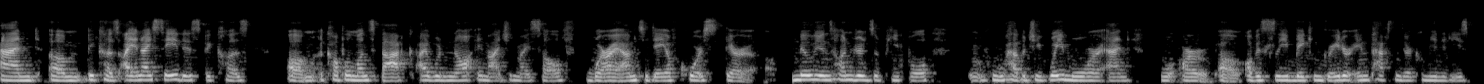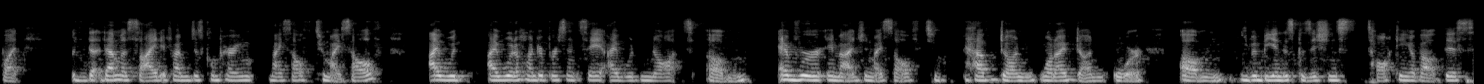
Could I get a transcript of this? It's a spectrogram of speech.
And um, because i and i say this because um, a couple months back i would not imagine myself where i am today. Of course there are millions hundreds of people who have achieved way more and who are uh, obviously making greater impacts in their communities but th- them aside, if I'm just comparing myself to myself, I would I would 100% say I would not um, ever imagine myself to have done what I've done or um, even be in this position talking about this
